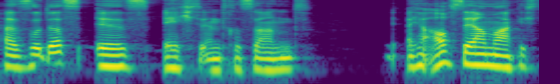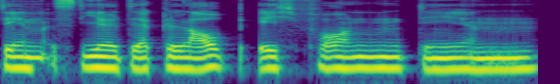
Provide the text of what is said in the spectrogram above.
also das ist echt interessant. Ja, auch sehr mag ich den Stil, der glaube ich von den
